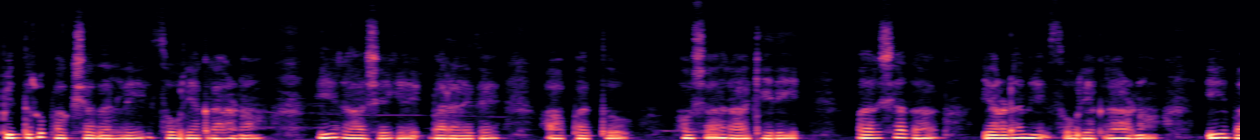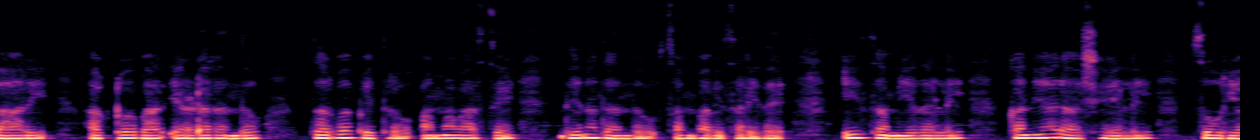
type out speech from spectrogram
ಪಿತೃಪಕ್ಷದಲ್ಲಿ ಸೂರ್ಯಗ್ರಹಣ ಈ ರಾಶಿಗೆ ಬರಲಿದೆ. ಆಪತ್ತು, ಹುಷಾರಾಗಿರಿ. ವರ್ಷದ ಎರಡನೇ ಸೂರ್ಯಗ್ರಹಣ. ಈ ಬಾರಿ ಅಕ್ಟೋಬರ್ ಎರಡರಂದು ಸರ್ವಪಿತೃ ಅಮಾವಾಸ್ಯೆ ದಿನದಂದು ಸಂಭವಿಸಲಿದೆ. ಈ ಸಮಯದಲ್ಲಿ ಕನ್ಯಾ ರಾಶಿಯಲ್ಲಿ ಸೂರ್ಯ,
